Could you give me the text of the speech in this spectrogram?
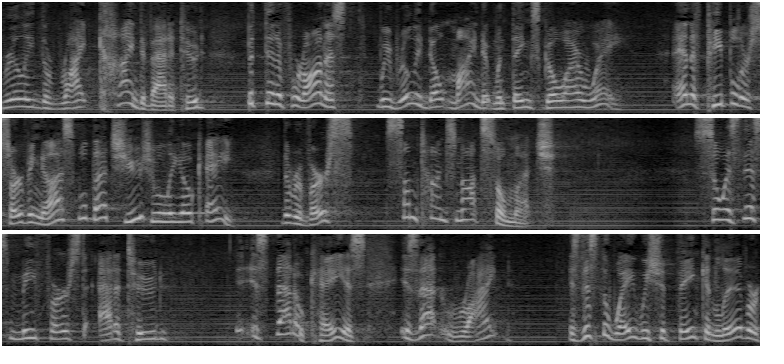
really the right kind of attitude, but then if we're honest, we really don't mind it when things go our way. And if people are serving us, well, that's usually okay. The reverse, sometimes not so much. So, is this me first attitude? Is that okay? Is, is that right? Is this the way we should think and live? Or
